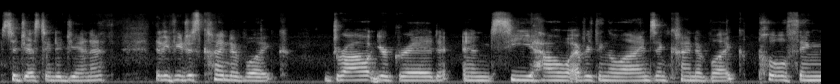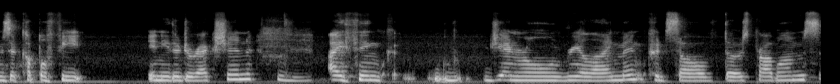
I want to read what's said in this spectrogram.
suggesting to Janeth that if you just kind of like draw out your grid and see how everything aligns and kind of like pull things a couple feet in either direction, I think general realignment could solve those problems.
